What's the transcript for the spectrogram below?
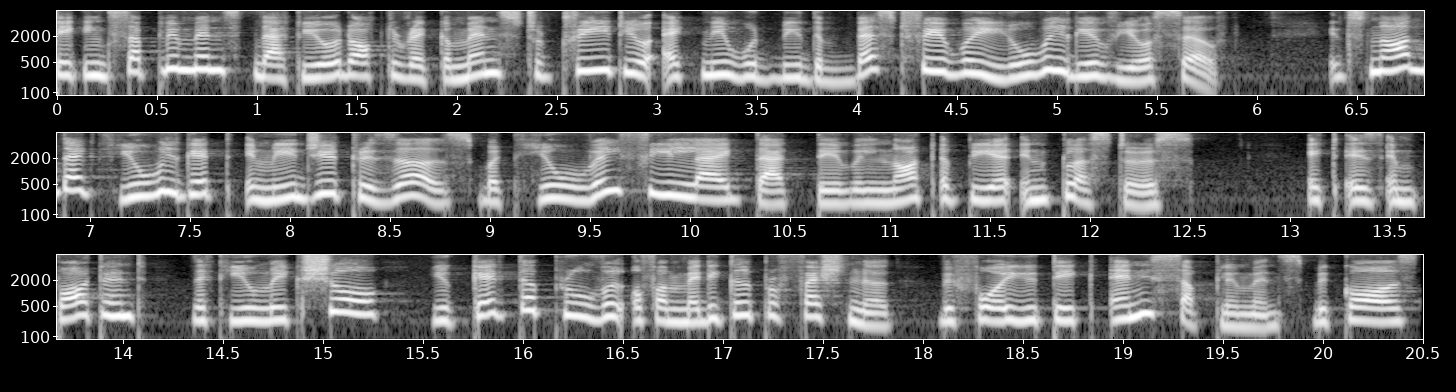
Taking supplements that your doctor recommends to treat your acne would be the best favor you will give yourself. It's not that you will get immediate results, but you will feel like that they will not appear in clusters. It is important that you make sure you get the approval of a medical professional before you take any supplements because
